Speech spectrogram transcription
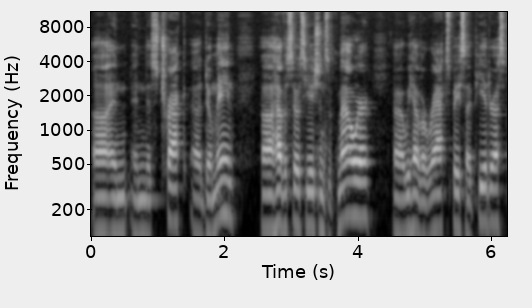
uh, and, and this track uh, domain have associations with malware. we have a Rackspace IP address,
